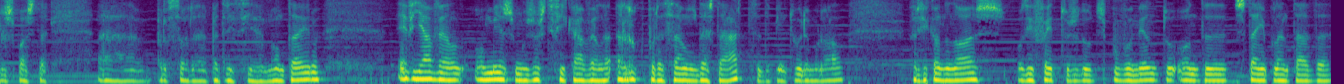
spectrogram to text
resposta à professora Patrícia Monteiro. É viável ou mesmo justificável a recuperação desta arte de pintura mural? verificando nós os efeitos do despovoamento onde está implantada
